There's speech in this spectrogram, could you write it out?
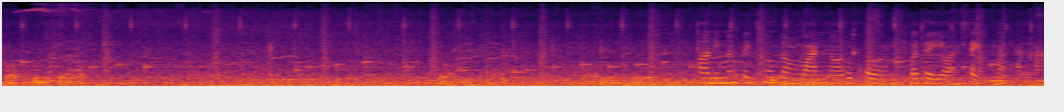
ขอบคุณครับ อนนี้มันเป็นช่วงกลางวันเนาะทุกคนก็จะย้อนแสงหน่อยนะคะ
